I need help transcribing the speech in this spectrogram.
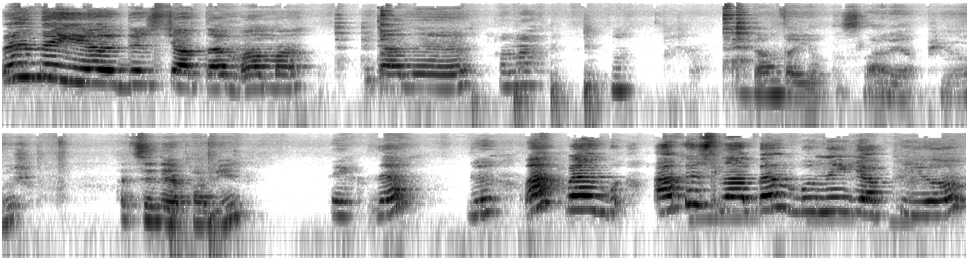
Ben de yıldız yaptım ama. Bir tane. Ana. Bilal da yıldızlar yapıyor. Hadi sen de yapabilin. Bekle. Dur. Bak ben bu- arkadaşlar ben bunu yapıyorum.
